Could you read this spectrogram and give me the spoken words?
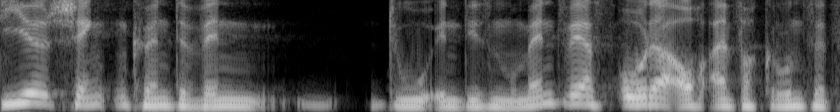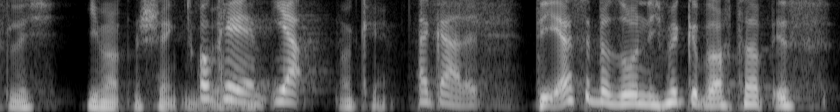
dir schenken könnte, wenn du in diesem Moment wärst oder auch einfach grundsätzlich jemandem schenken Okay, würde. ja, Okay. I got it. Die erste Person, die ich mitgebracht habe, ist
